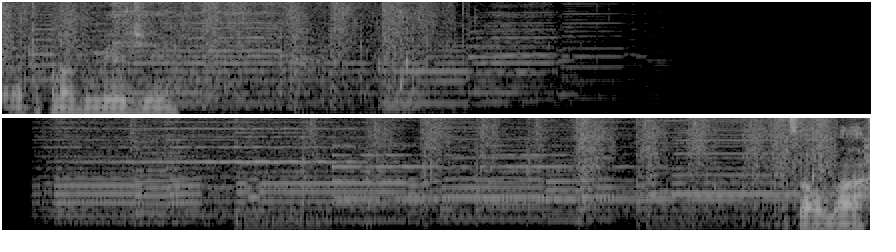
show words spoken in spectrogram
Agora eu tô com 9 mil de... Salvar.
